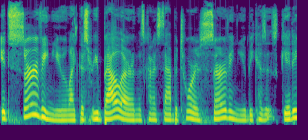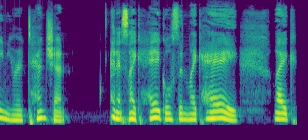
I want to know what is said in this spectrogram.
it's serving you like this rebeller and this kind of saboteur is serving you because it's getting your attention. And it's like, hey, Gulsen, like, hey, like,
